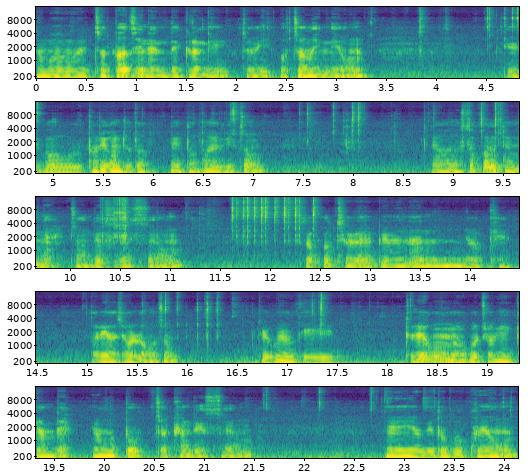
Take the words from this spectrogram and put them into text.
너무 저 따지는데 그런 게좀 없잖아 있네요. 그리고 도리 건조도 일단 넣어야겠죠? 내가 서커트 때문에 잘안될 수가 있어요. 서커트를 빼면은 이렇게 다리가 잘 올라오죠. 그리고 여기 드래곤 로고 쪽에 있겠는데 이런 것도 잘 표현되어 있어요. 네, 여기도 그렇고요.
